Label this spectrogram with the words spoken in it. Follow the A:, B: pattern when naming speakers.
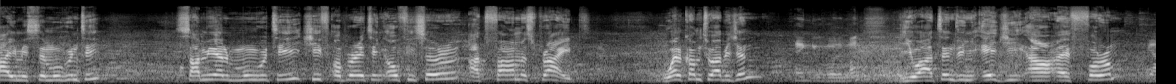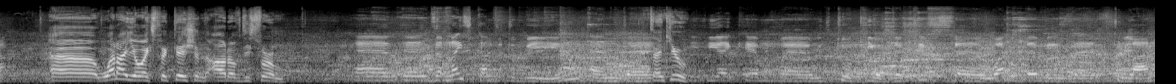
A: Hi, Mr. Munguti. Samuel Munguti, Chief Operating Officer at Farmers Pride. Welcome to Abidjan.
B: Thank you very much.
A: You are attending AGRF Forum.
B: Yeah.
A: Uh, what are your expectations out of this forum?
B: And uh, it's a nice country to be in. And uh,
A: Thank you.
B: Here I came uh, with two key objectives. Uh, one of them is uh, to learn.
